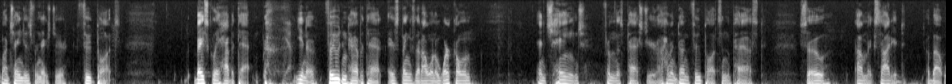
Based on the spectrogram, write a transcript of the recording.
my changes for next year: food plots. Basically, habitat. Yeah. you know, food and habitat is things that I want to work on and change from this past year. I haven't done food plots in the past, so I'm excited about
